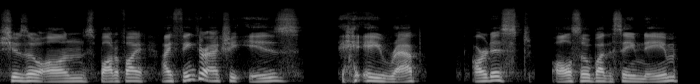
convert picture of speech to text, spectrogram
Shizzo on Spotify, I think there actually is a rap artist also by the same name,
